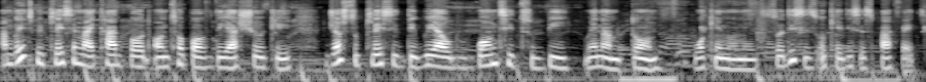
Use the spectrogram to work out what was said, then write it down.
I'm going to be placing my cardboard on top of the aso oke just to place it the way I would want it to be when I'm done working on it. So this is okay, this is perfect.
